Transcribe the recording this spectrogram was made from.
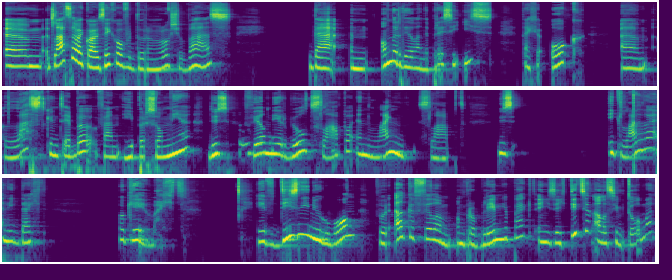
Ehm, het laatste wat ik wou zeggen over Door een Roosje was dat een onderdeel van depressie is dat je ook ehm, last kunt hebben van hypersomnie, dus veel meer wilt slapen en lang slaapt. Dus ik las dat en ik dacht, oké, wacht. Heeft Disney nu gewoon voor elke film een probleem gepakt en gezegd, dit zijn alle symptomen,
